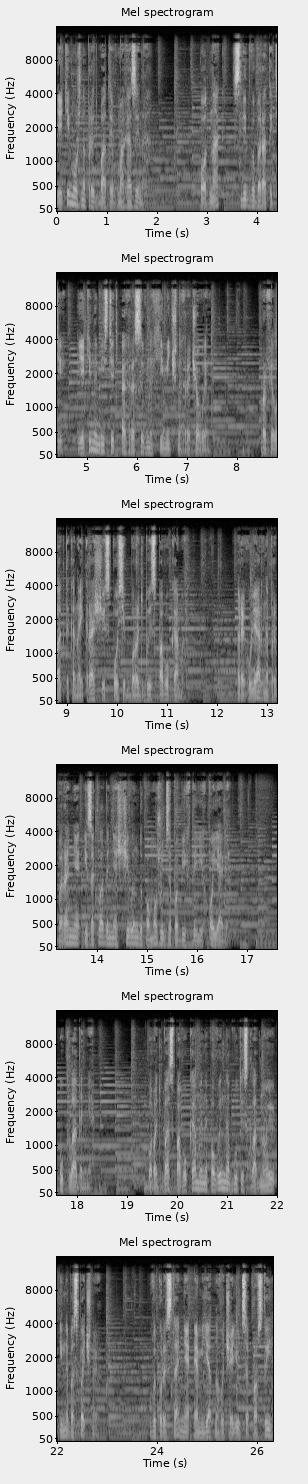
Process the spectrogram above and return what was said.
які можна придбати в магазинах. Однак слід вибирати ті, які не містять агресивних хімічних речовин. Профілактика найкращий спосіб боротьби з павуками. Регулярне прибирання і закладення щілин допоможуть запобігти їх появі. Укладення боротьба з павуками не повинна бути складною і небезпечною. Використання ем'ятного чаю це простий,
